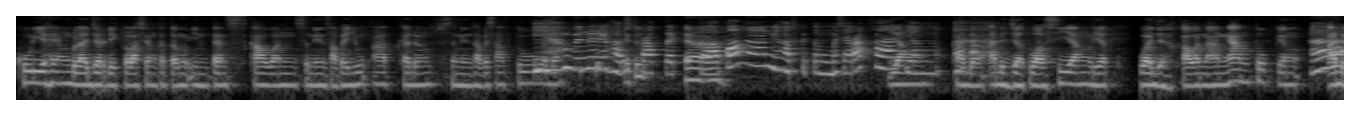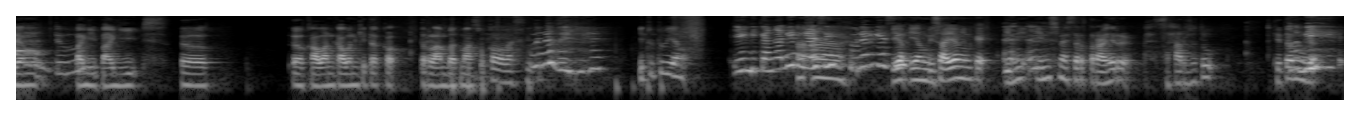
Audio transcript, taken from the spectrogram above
kuliah yang belajar di kelas yang ketemu intens kawan Senin sampai Jumat kadang Senin sampai Sabtu iya kadang. bener yang harus Itu- praktek ya. ke lapangan yang harus ketemu masyarakat yang, yang, kadang ada jadwal siang lihat wajah kawan nahan ngantuk yang Ah, ada yang pagi-pagi eh, eh, kawan-kawan kita ke- terlambat masuk kelas bener bener. Itu tuh yang yang dikangenin nggak Ah, sih? bener nggak sih? yang yang disayangin kayak ini ini semester terakhir seharusnya tuh kita Lebih-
